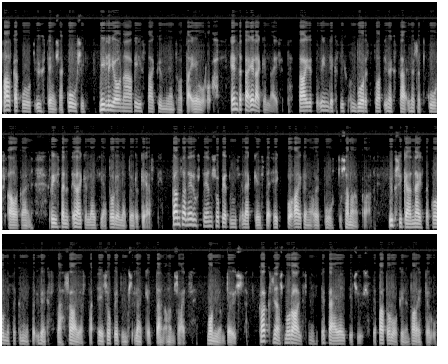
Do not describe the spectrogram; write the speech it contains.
Palkkakulut yhteensä 6 miljoonaa 510 000 euroa. Entäpä eläkeläiset? Taitettu indeksi on vuodesta 1996 alkaen riistänyt eläkeläisiä todella törkeästi. Kansanedustajan sopeutumiseläkkeistä ei koko aikana ole puhuttu sanakaan. Yksikään näistä 39 saajasta ei sopeutumiseläkkeettään ansaitse. Moni on töissä. Kaksinaismoralismi, epäeettisyys ja patologinen valehtelu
